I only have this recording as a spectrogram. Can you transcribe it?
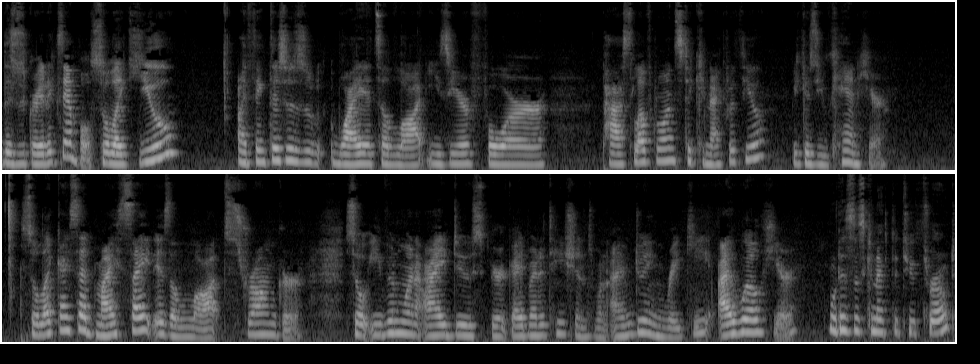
this is a great example. So like you, I think this is why it's a lot easier for past loved ones to connect with you because you can hear. So like I said, my sight is a lot stronger. So even when I do spirit guide meditations, when I'm doing Reiki, I will hear What is this connected to? Throat?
